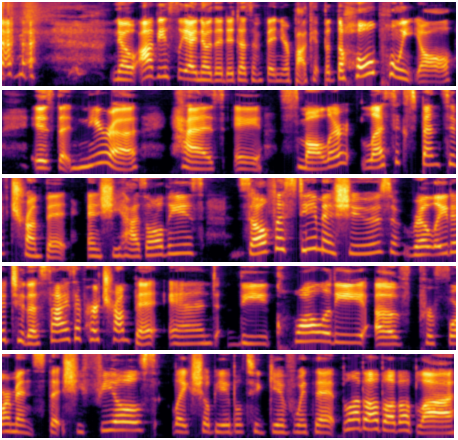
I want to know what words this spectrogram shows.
no, obviously, I know that it doesn't fit in your pocket, but the whole point, y'all, is that Nira has a smaller, less expensive trumpet, and she has all these self esteem issues related to the size of her trumpet and the quality of performance that she feels like she'll be able to give with it, blah, blah, blah, blah, blah.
